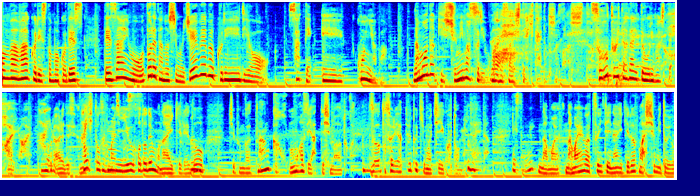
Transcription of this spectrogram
こんばんは、クリストモコです。デザインを音で楽しむ J-Web クリエイディオ。さて、えー、今夜は名もなき趣味祭りを開催していきたいと思い来ます。ました相当いただいておりまして。はいはい、はいこれあれですよね、はい人様に言うほどでもないけれど、うん自分がなんか思わずやってしまうとか、うんずっとそれやってると気持ちいいことみたいな、ですね。名前名前はついていないけど、まあ、趣味と呼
